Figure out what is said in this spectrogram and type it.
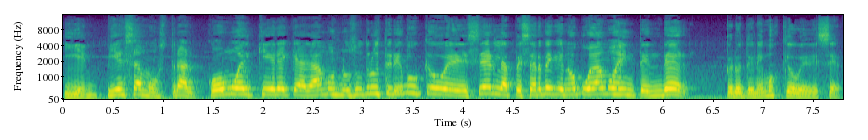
y empieza a mostrar cómo Él quiere que hagamos, nosotros tenemos que obedecerle a pesar de que no podamos entender, pero tenemos que obedecer.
